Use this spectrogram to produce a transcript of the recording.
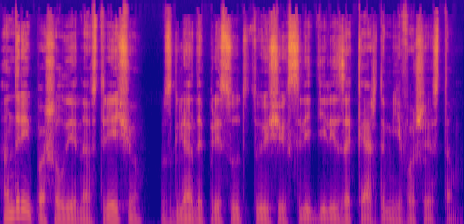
Андрей пошел ей навстречу, взгляды присутствующих следили за каждым его жестом.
